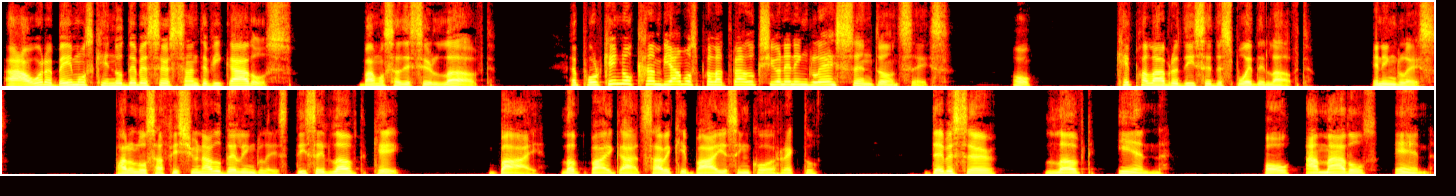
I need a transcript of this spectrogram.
Ahora vemos que no debe ser santificados. Vamos a decir loved. Eh, ¿Por qué no cambiamos para la traducción en inglés entonces? Oh, ¿qué palabra dice después de loved en inglés? Para los aficionados del inglés, dice loved que by, loved by God. ¿Sabe que by es incorrecto? Debe ser loved in o amados en.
